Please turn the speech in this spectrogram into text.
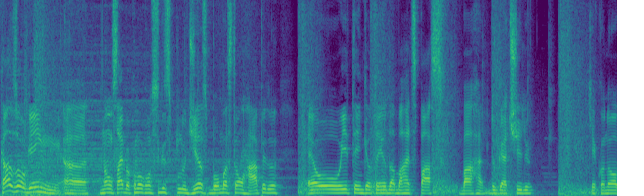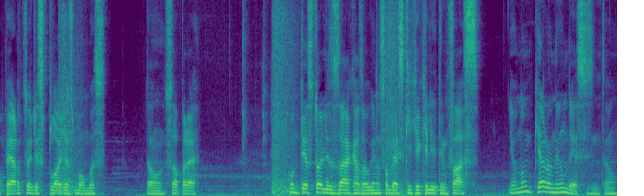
Caso alguém uh, não saiba como eu consigo explodir as bombas tão rápido, é o item que eu tenho da barra de espaço, barra do gatilho. Que quando eu aperto, ele explode as bombas. Então, só para contextualizar, caso alguém não soubesse o que, que aquele item faz. Eu não quero nenhum desses, então...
